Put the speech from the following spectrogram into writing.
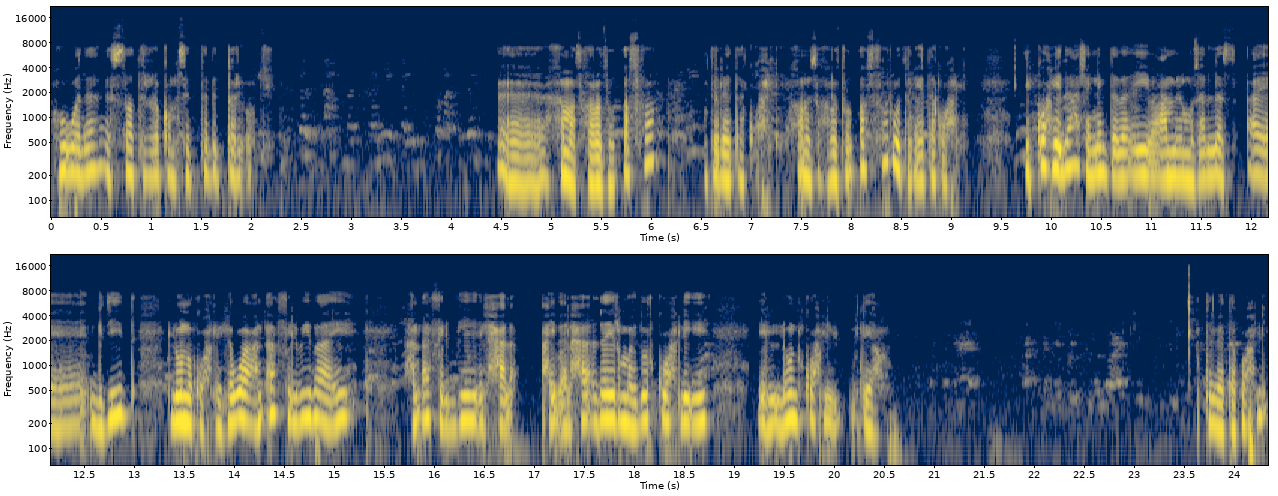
هو ده السطر رقم ستة بالطريقة دي. آه خمس خرزات أصفر وتلاتة كحلي. خمس خرزات أصفر وتلاتة كحلي. الكحلي ده عشان نبدأ بقى إيه عامل مثلث آه جديد لونه كحلي. اللي هو هنقفل بيه بقى إيه هنقفل بيه الحلق. هيبقى الحلق داير ما يدور كحلي إيه اللون الكحلي بتاعه. تلاتة كحلي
